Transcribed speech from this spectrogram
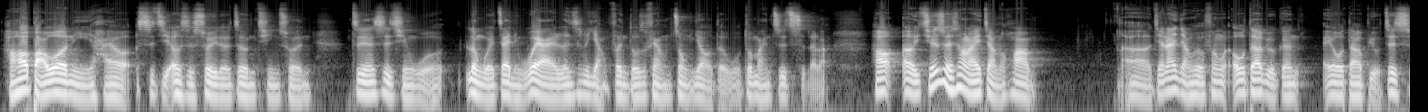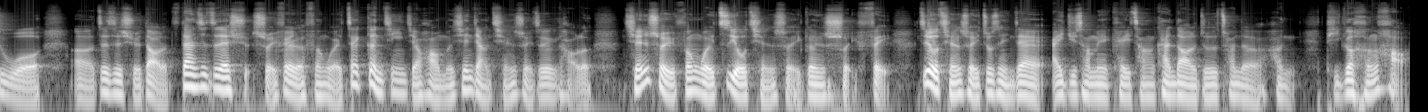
好好把握你还有十几二十岁的这种青春，这件事情，我认为在你未来人生的养分都是非常重要的，我都蛮支持的啦。好，呃，潜水上来讲的话，呃，简单来讲会有分为 OW 跟 AOW，这是我呃这次学到的。但是这些水水费的分为再更进一节的话，我们先讲潜水这个好了。潜水分为自由潜水跟水费。自由潜水就是你在 IG 上面可以常常看到的，就是穿的很。体格很好，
